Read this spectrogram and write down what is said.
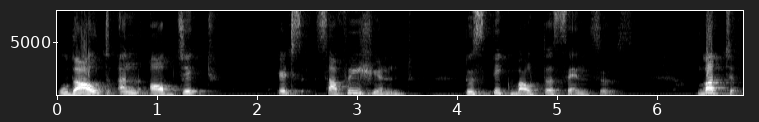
without an object, it's sufficient to speak about the senses. But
